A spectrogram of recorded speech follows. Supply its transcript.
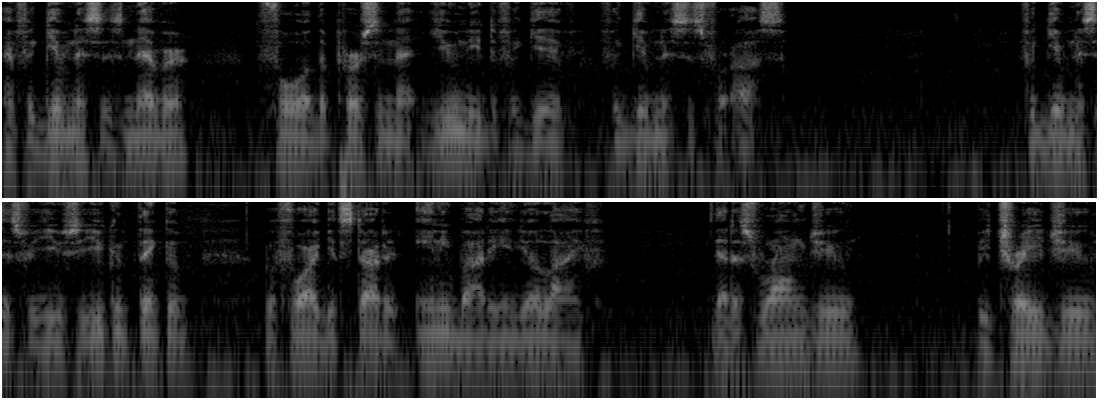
And forgiveness is never for the person that you need to forgive, forgiveness is for us forgiveness is for you. So you can think of, before I get started, anybody in your life that has wronged you, betrayed you,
